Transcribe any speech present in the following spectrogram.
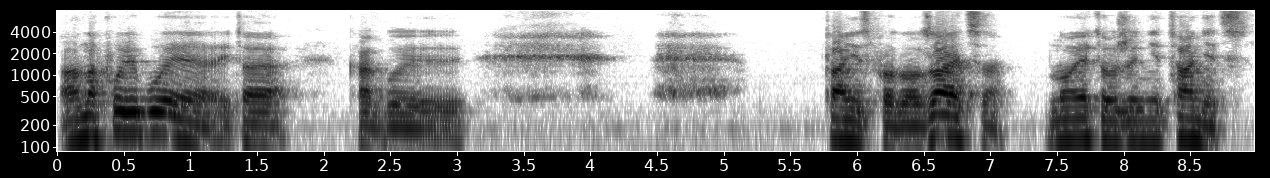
А на поле боя это как бы танец продолжается, но это уже не танец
